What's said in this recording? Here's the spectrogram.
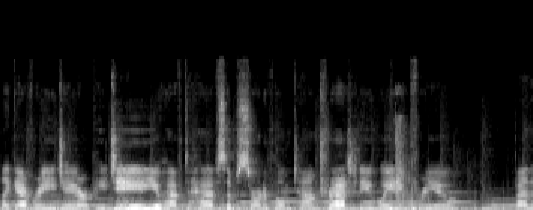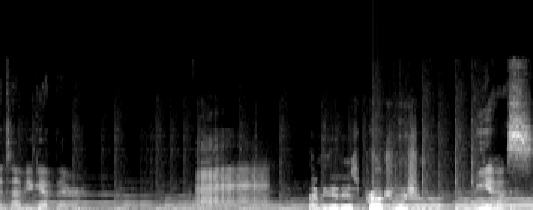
like every JRPG, you have to have some sort of hometown tragedy waiting for you by the time you get there. I mean, it is a proud tradition. Yes.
